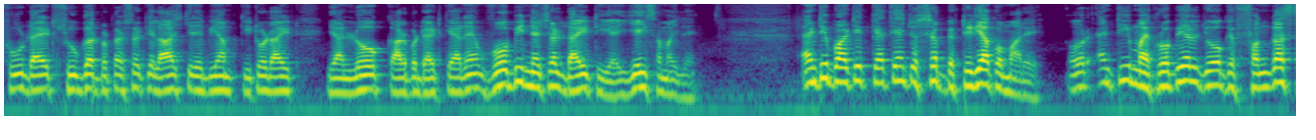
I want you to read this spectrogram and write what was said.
food diet, sugar, blood pressure के इलाज के लिए भी हम कीटो डाइट या लो कार्बो डाइट कह रहे हैं। वो भी नेचुरल डाइट ही है, यही समझ लें। एंटीबायोटिक कहते हैं जो सिर्फ़ बैक्टीरिया को मारे और एंटी माइक्रोबियल जो कि फंगस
